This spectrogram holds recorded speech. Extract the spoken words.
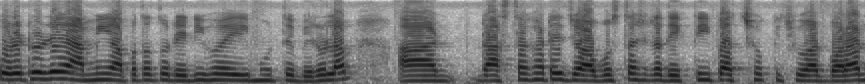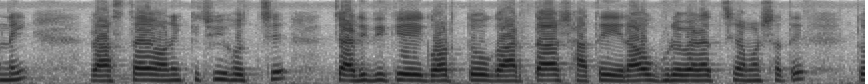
করে টোরে আমি আপাতত রেডি হয়ে এই মুহূর্তে বেরোলাম। আর রাস্তাঘাটের যে অবস্থা, সেটা দেখতেই পাচ্ছ, কিছু আর বলার নেই। রাস্তায় অনেক কিছুই হচ্ছে। চারিদিকে গর্ত, গার্তা, সাথে এরাও ঘুরে বেড়াচ্ছে আমার সাথে। তো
